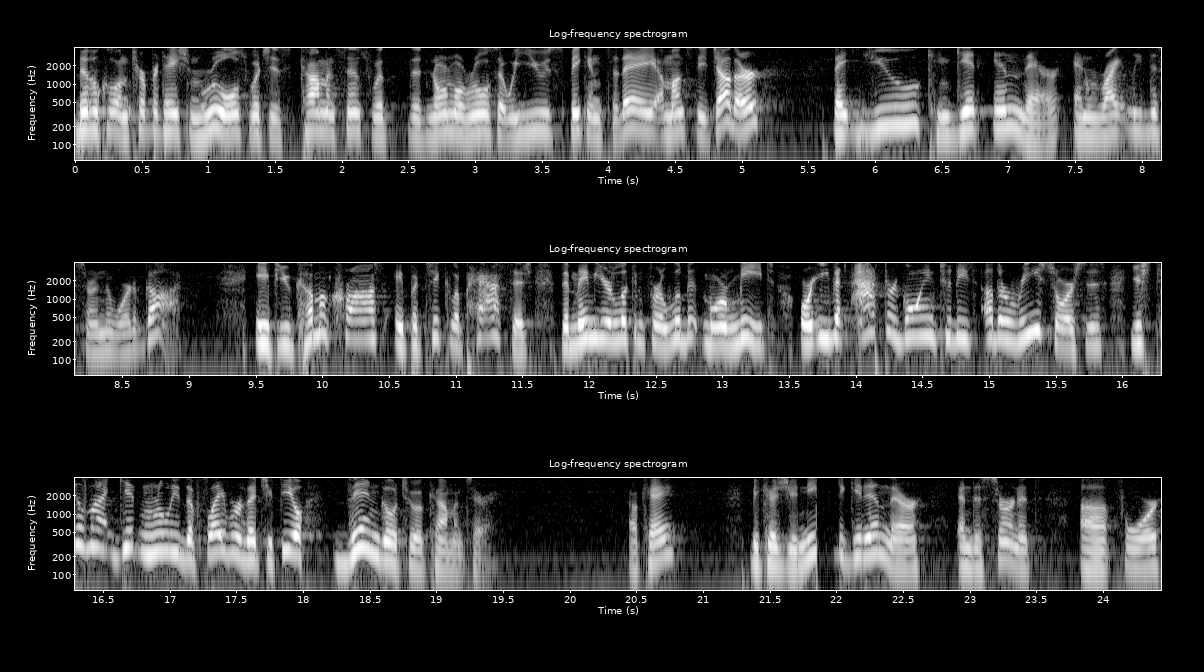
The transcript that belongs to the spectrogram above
biblical interpretation rules, which is common sense with the normal rules that we use speaking today amongst each other, that you can get in there and rightly discern the Word of God. If you come across a particular passage that maybe you're looking for a little bit more meat, or even after going to these other resources, you're still not getting really the flavor that you feel, then go to a commentary. Okay? Because you need to get in there and discern it uh, for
